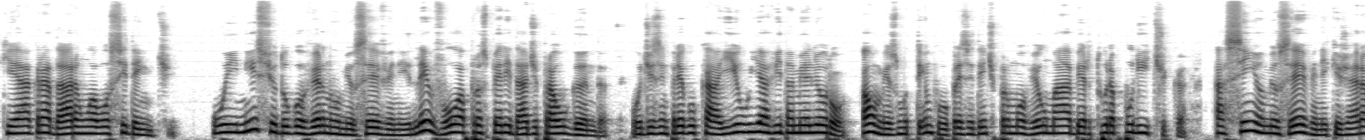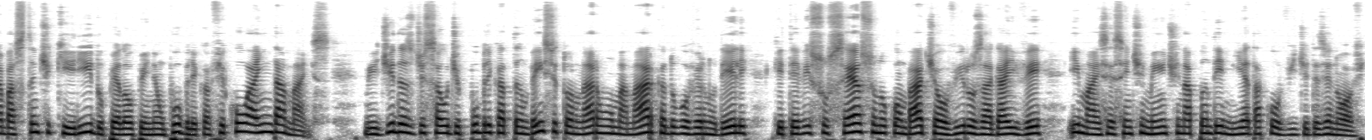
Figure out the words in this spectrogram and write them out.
que agradaram ao Ocidente. O início do governo Museveni levou a prosperidade para Uganda. O desemprego caiu e a vida melhorou. Ao mesmo tempo, o presidente promoveu uma abertura política. Assim, o Museveni, que já era bastante querido pela opinião pública, ficou ainda mais. Medidas de saúde pública também se tornaram uma marca do governo dele, que teve sucesso no combate ao vírus HIV e, mais recentemente, na pandemia da Covid-19.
